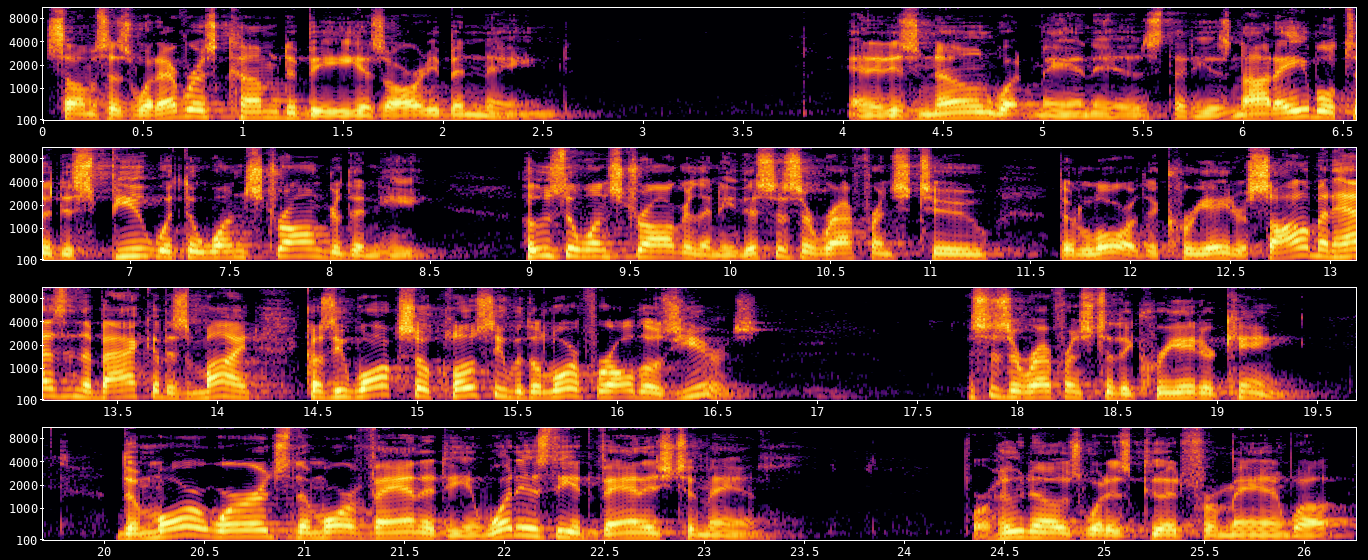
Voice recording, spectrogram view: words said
Solomon says, Whatever has come to be has already been named, and it is known what man is, that he is not able to dispute with the one stronger than he. Who's the one stronger than he? This is a reference to the Lord, the Creator. Solomon has in the back of his mind because he walked so closely with the Lord for all those years. This is a reference to the Creator King. The more words, the more vanity. And what is the advantage to man? For who knows what is good for man while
